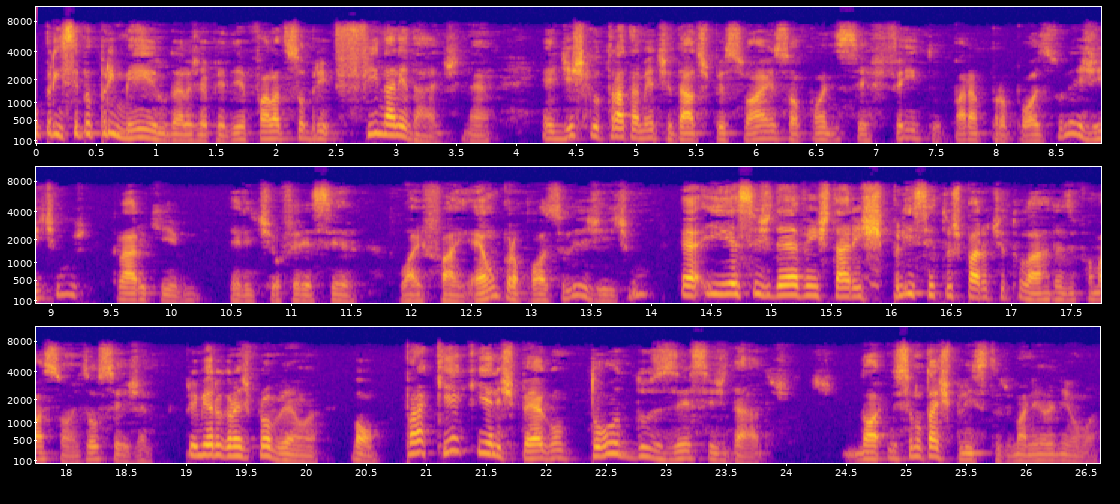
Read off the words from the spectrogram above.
o princípio primeiro da LGPD fala sobre finalidade. Né? Ele diz que o tratamento de dados pessoais só pode ser feito para propósitos legítimos. Claro que ele te oferecer Wi-Fi é um propósito legítimo, é, e esses devem estar explícitos para o titular das informações. Ou seja, primeiro grande problema. Bom, para que, que eles pegam todos esses dados? Isso não está explícito de maneira nenhuma.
